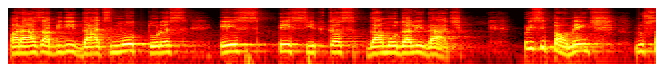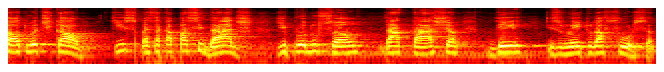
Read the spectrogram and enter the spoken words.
para as habilidades motoras específicas da modalidade principalmente no salto vertical, que expressa a capacidade de produção da taxa de desenvolvimento da força,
